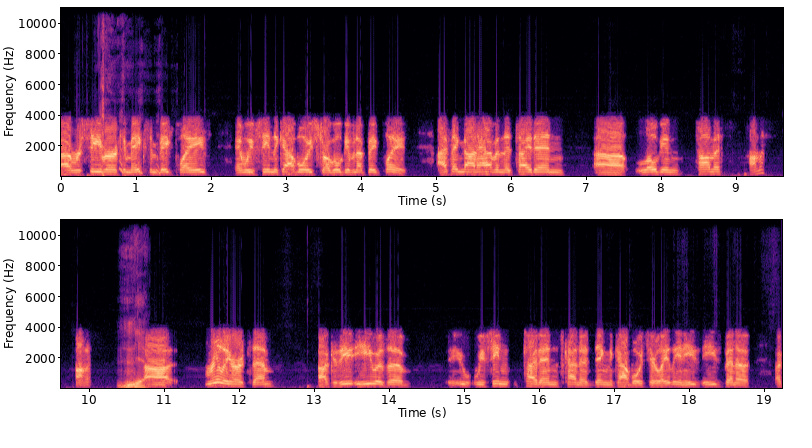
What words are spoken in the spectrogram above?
uh, receiver, can make some big plays, and we've seen the Cowboys struggle giving up big plays. I think not having the tight end uh, Logan Thomas, Thomas, Thomas, Yeah. uh, really hurts them because he he was a. We've seen tight ends kind of ding the Cowboys here lately, and he's he's been a, a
